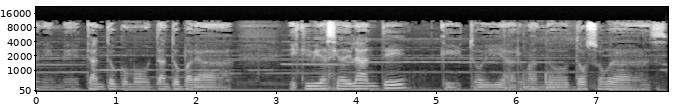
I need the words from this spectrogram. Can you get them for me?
Eh, tanto como tanto para escribir hacia adelante, que estoy armando dos obras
